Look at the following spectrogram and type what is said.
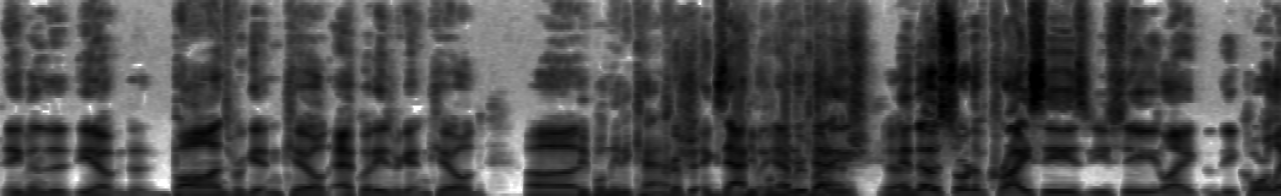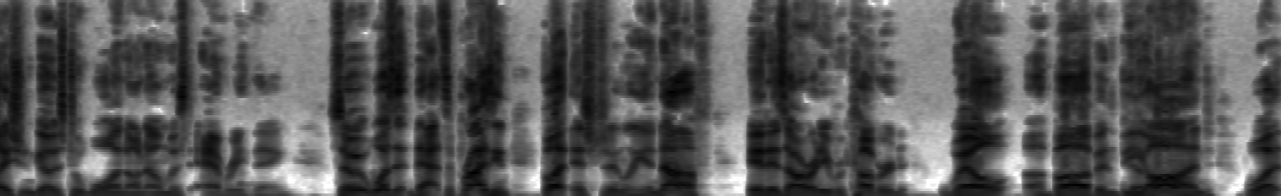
even the you know the bonds were getting killed, equities were getting killed. Uh, People needed cash. Crypto, exactly. People Everybody cash. Yeah. in those sort of crises, you see like the correlation goes to one on almost everything. So it wasn't that surprising, but interestingly enough, it has already recovered well above and Yep. beyond what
